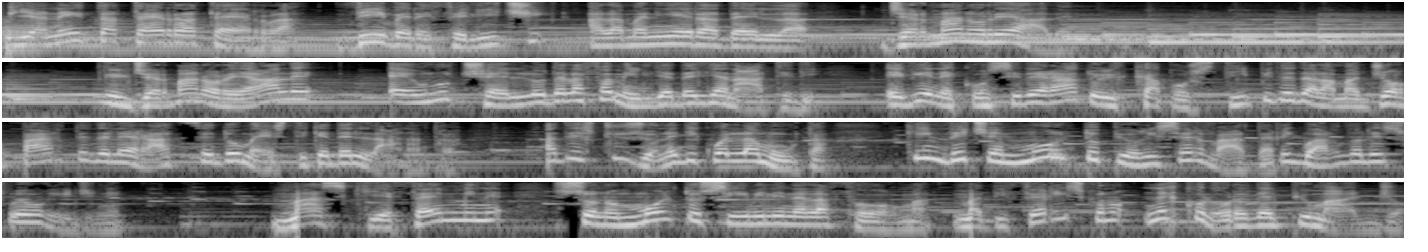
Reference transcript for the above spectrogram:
Pianeta Terra Terra, vivere felici alla maniera del Germano Reale. Il Germano Reale è un uccello della famiglia degli anatidi e viene considerato il capostipite della maggior parte delle razze domestiche dell'anatra, ad esclusione di quella muta, che invece è molto più riservata riguardo alle sue origini. Maschi e femmine sono molto simili nella forma, ma differiscono nel colore del piumaggio.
